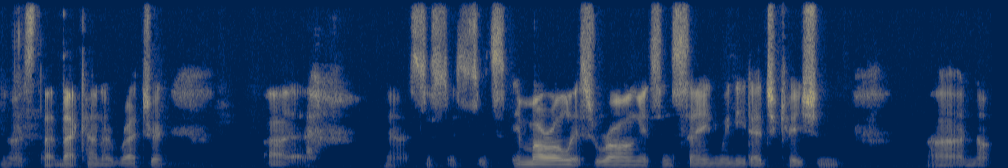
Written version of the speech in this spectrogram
You know, it's that that kind of rhetoric. Uh, yeah, it's just it's it's immoral. It's wrong. It's insane. We need education, uh, not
